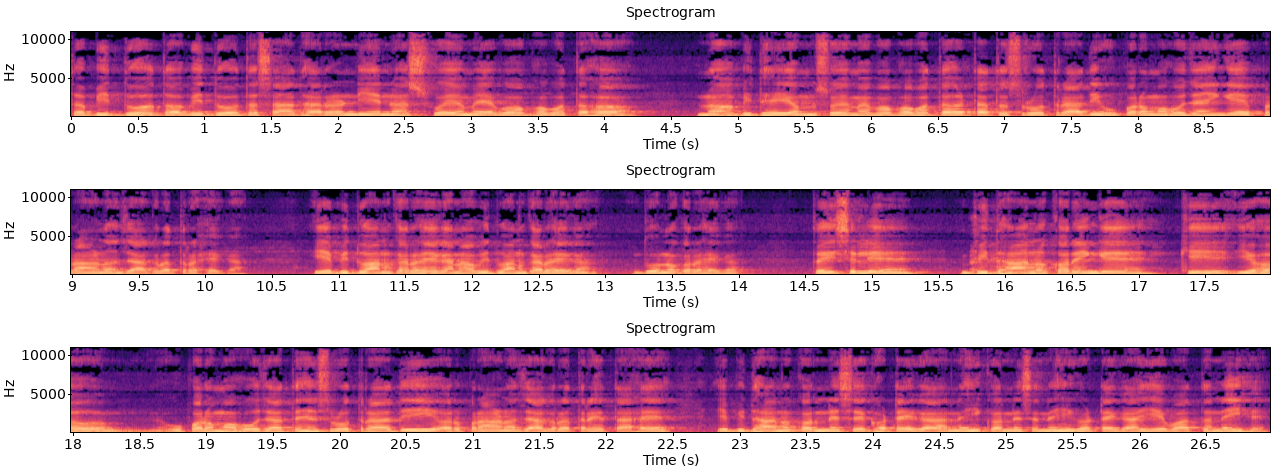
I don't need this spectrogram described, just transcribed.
तो विद्वत अविद्वत साधारण्यन स्वयमेव भवत। न विधेयम स्वयं भवत, अर्थात तो श्रोत्र आदि उपरम हो जाएँगे, प्राण जागृत रहेगा। ये विद्वान का रहेगा ना अविद्वान का रहेगा? दोनों का रहेगा। तो इसलिए विधान करेंगे कि यह उपरम हो जाते हैं श्रोत्र आदि और प्राण जागृत रहता है। ये विधान करने से घटेगा, नहीं करने से नहीं घटेगा, ये बात तो नहीं है।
